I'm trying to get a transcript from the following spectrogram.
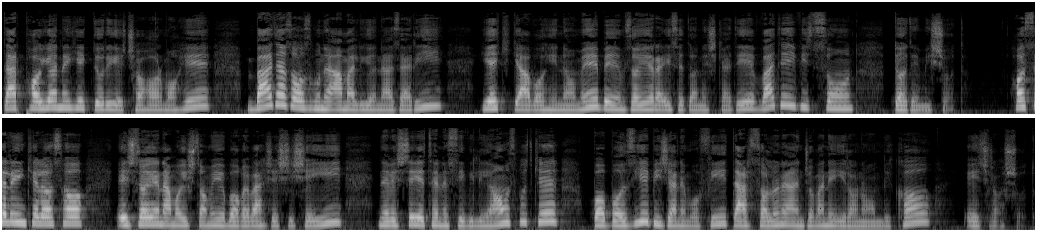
در پایان یک دوره چهار ماهه بعد از آزمون عملی و نظری یک گواهی نامه به امضای رئیس دانشکده و دیویدسون داده می‌شد. حاصل این کلاس ها اجرای نمایشنامه باغ وحش شیشه‌ای نوشته تنسی ویلیامز بود که با بازی بیژن مفید در سالن انجمن ایران و آمریکا اجرا شد.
